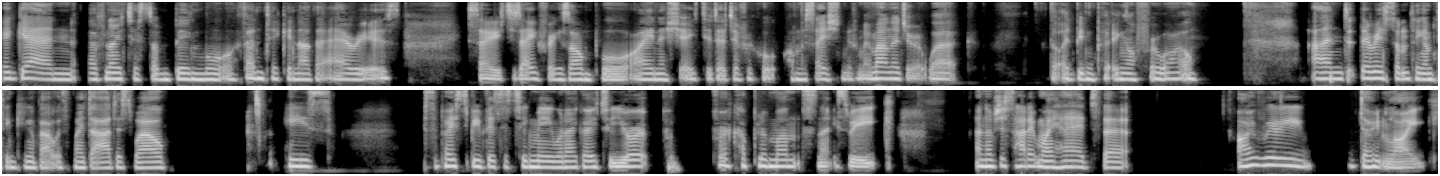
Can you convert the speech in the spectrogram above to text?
Again, I've noticed I'm being more authentic in other areas. So today, for example, I initiated a difficult conversation with my manager at work that I'd been putting off for a while. And there is something I'm thinking about with my dad as well. He's supposed to be visiting me when I go to Europe for a couple of months next week. And I've just had it in my head that I really don't like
